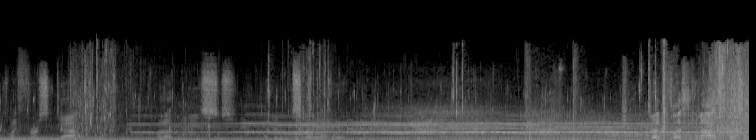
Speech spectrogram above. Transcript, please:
It's my first death. But at least I didn't start over. Dead flesh can act as a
